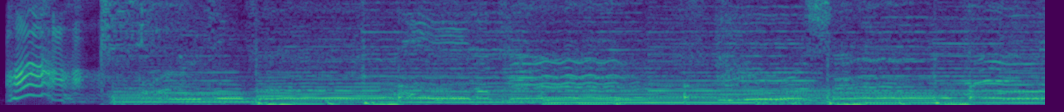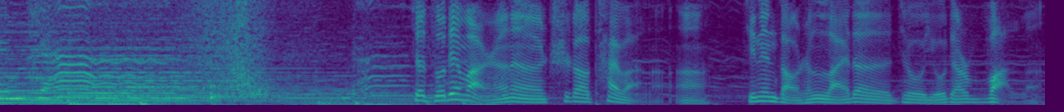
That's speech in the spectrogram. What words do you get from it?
啊！我镜子里的他，好陌生的脸颊。这昨天晚上呢，吃到太晚了啊！今天早晨来的就有点晚了。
